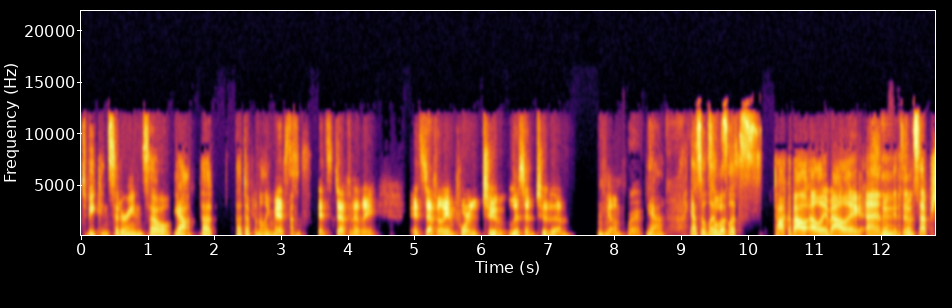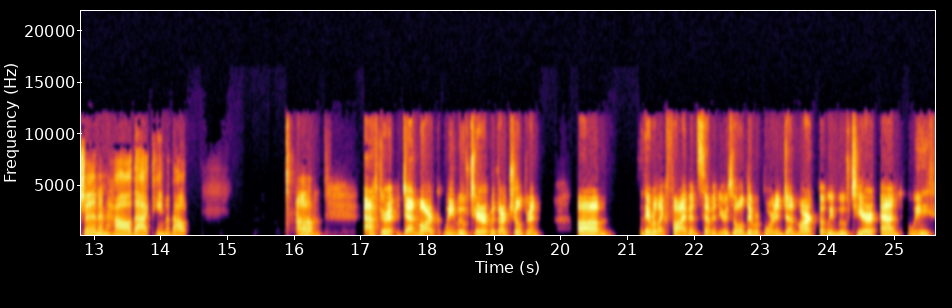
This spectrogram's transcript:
to be considering. So yeah, that, that definitely makes It's- sense. It's definitely it's definitely important to listen to them. Yeah. Mhm. Right. Yeah. Yeah. So let's, let's- let's talk about LA Ballet and its inception and how that came about. Um, after Denmark, we moved here with our children. Um, they were like five and seven years old. They were born in Denmark, but we moved here and we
